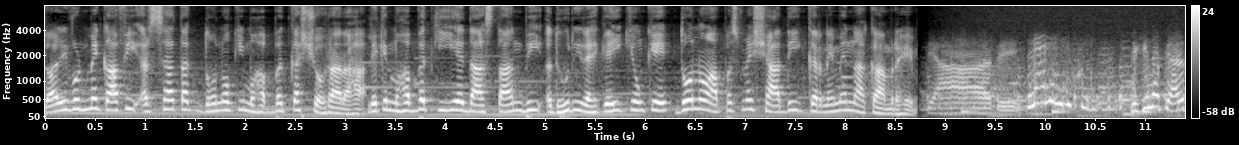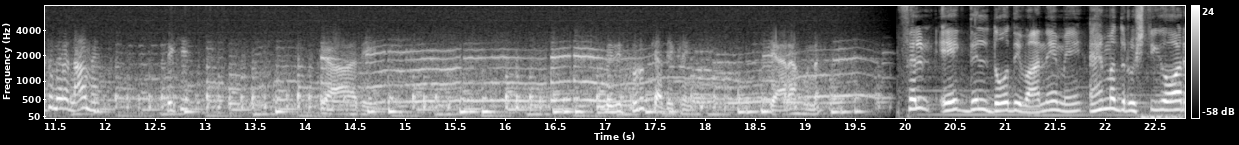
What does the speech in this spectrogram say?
बॉलीवुड में काफ़ी अरसा तक दोनों की मोहब्बत का शोहरा रहा लेकिन मोहब्बत की ये दास्तान भी अधूरी रह गई क्योंकि दोनों आपस में शादी करने में नाकाम रहे। देखिए ना प्यारे तो मेरा नाम है। देखिए। प्यारे। मेरी सूरत क्या देख रही है? प्यारा हूँ ना? फ़िल्म एक दिल दो दीवाने में अहमद रुश्ती और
